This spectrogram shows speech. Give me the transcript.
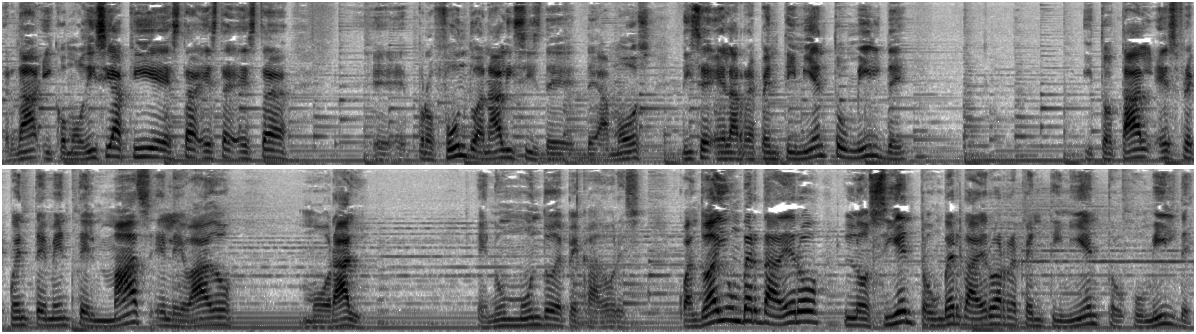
¿verdad? Y como dice aquí esta, esta, esta eh, eh, profundo análisis de, de Amós, dice, el arrepentimiento humilde y total es frecuentemente el más elevado moral en un mundo de pecadores. Cuando hay un verdadero, lo siento, un verdadero arrepentimiento humilde,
